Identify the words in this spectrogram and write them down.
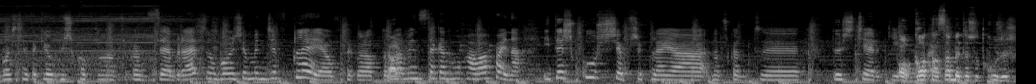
właśnie takiego biszkoptu na przykład zebrać, no bo on się będzie wklejał w tego laptopa, Tak. więc taka dmuchała fajna. I też kurz się przykleja na przykład e, do ścierki. O, kota sobie też odkurzysz?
